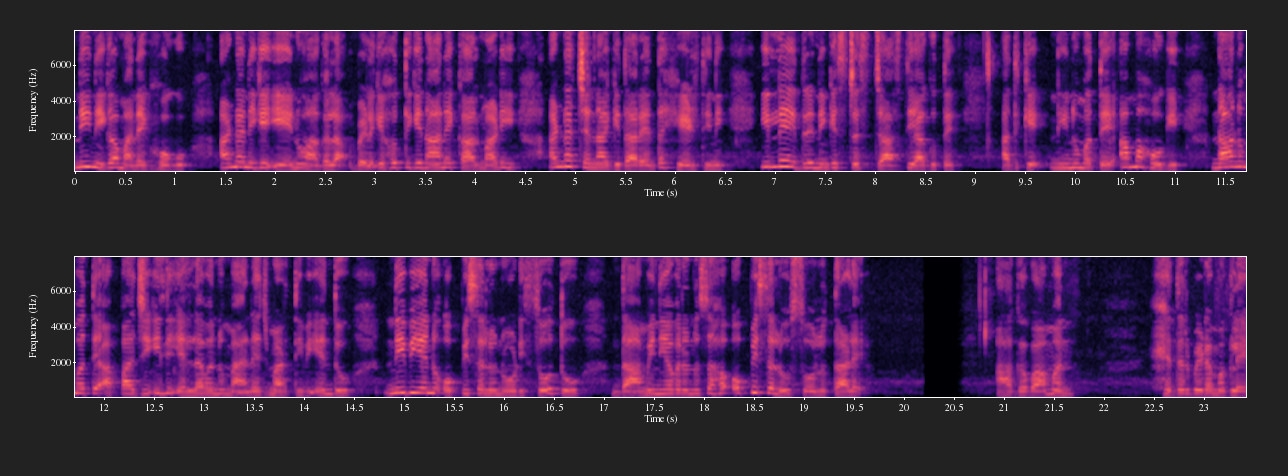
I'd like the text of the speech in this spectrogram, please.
ನೀನೀಗ ಮನೆಗೆ ಹೋಗು. ಅಣ್ಣನಿಗೆ ಏನೂ ಆಗಲ್ಲ. ಬೆಳಗ್ಗೆ ಹೊತ್ತಿಗೆ ನಾನೇ ಕಾಲ್ ಮಾಡಿ, ಅಣ್ಣ ಚೆನ್ನಾಗಿದ್ದಾರೆ ಅಂತ ಹೇಳ್ತೀನಿ. ಇಲ್ಲೇ ಇದ್ದರೆ ನಿಮಗೆ ಸ್ಟ್ರೆಸ್ ಜಾಸ್ತಿ ಆಗುತ್ತೆ. ಅದಕ್ಕೆ ನೀನು ಮತ್ತೆ ಅಮ್ಮ ಹೋಗಿ. ನಾನು ಮತ್ತೆ ಅಪ್ಪಾಜಿ ಇಲ್ಲಿ ಎಲ್ಲವನ್ನು ಮ್ಯಾನೇಜ್ ಮಾಡ್ತೀವಿ ಎಂದು ನಿವಿಯನ್ನು ಒಪ್ಪಿಸಲು ನೋಡಿ ಸೋತು ದಾಮಿನಿಯವರನ್ನು ಸಹ ಒಪ್ಪಿಸಲು ಸೋಲುತ್ತಾಳೆ. ಆಗ ವಾಮನ್, ಹೆದರ್ಬೇಡ ಮಗಳೇ,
